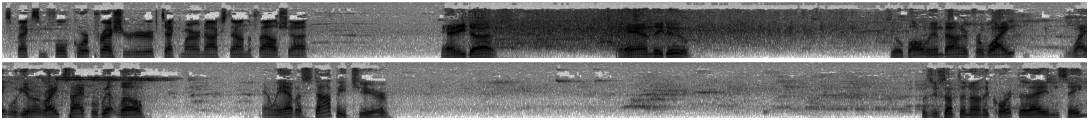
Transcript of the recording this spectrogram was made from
Expect some full court pressure here if Techmeyer knocks down the foul shot. And he does. And they do. So ball inbounded for White. White will give it right side for Whitlow. And we have a stoppage here. Was there something on the court that I didn't see?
